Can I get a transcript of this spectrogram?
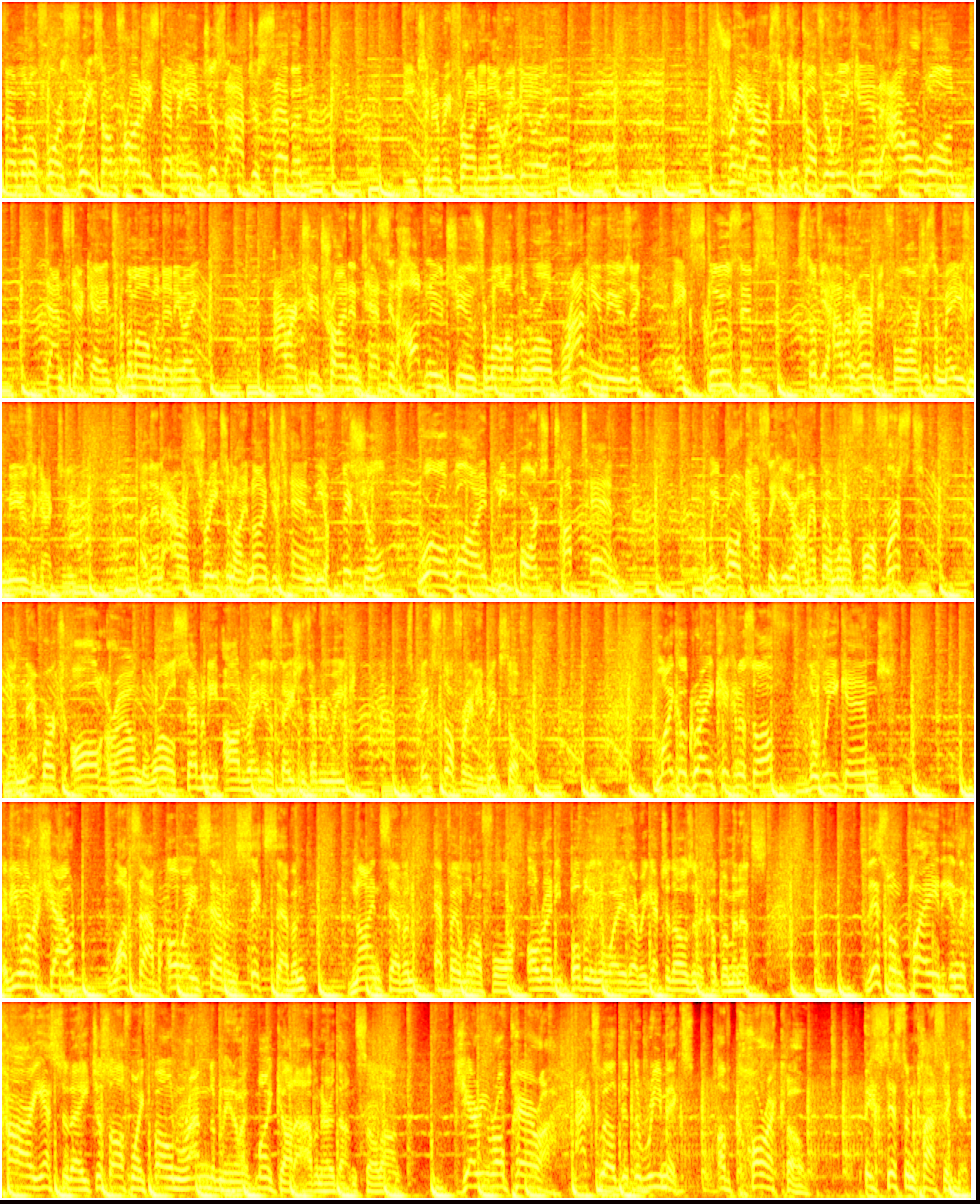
FM 104's Freaks on Friday, stepping in just after 7. Each and every Friday night we do it. Three hours to kick off your weekend. Hour one, dance decades for the moment anyway. Hour two, tried and tested, hot new tunes from all over the world, brand new music, exclusives, stuff you haven't heard before, just amazing music actually. And then hour three tonight, 9 to 10, the official worldwide Beatport Top 10. We broadcast it here on FM 104 first, then networks all around the world, 70 odd radio stations every week. It's big stuff, really, big stuff. Michael Gray kicking us off the weekend. If you want to shout, WhatsApp 08767 97 FM 104. Already bubbling away there. We get to those in a couple of minutes. This one played in the car yesterday, just off my phone randomly, and I went, my God, I haven't heard that in so long. Jerry Ropero, Axwell did the remix of Corico. Big system classic, this.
